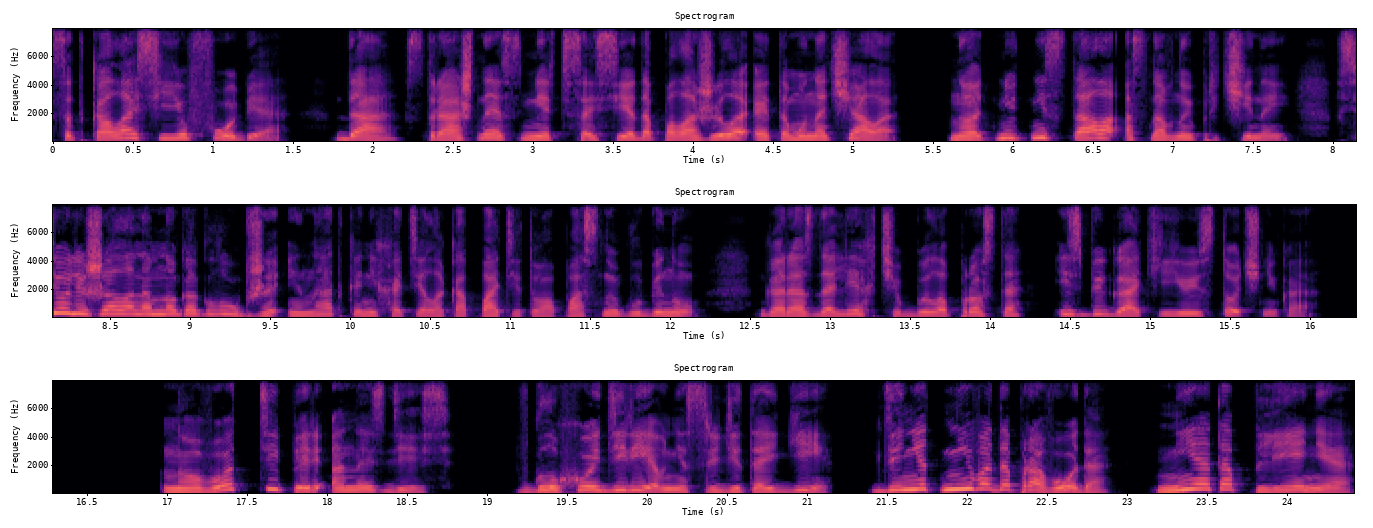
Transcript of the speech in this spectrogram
соткалась ее фобия. Да, страшная смерть соседа положила этому начало, но отнюдь не стала основной причиной. Все лежало намного глубже, и Надка не хотела копать эту опасную глубину. Гораздо легче было просто избегать ее источника. Но вот теперь она здесь, в глухой деревне среди тайги, где нет ни водопровода, ни отопления,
